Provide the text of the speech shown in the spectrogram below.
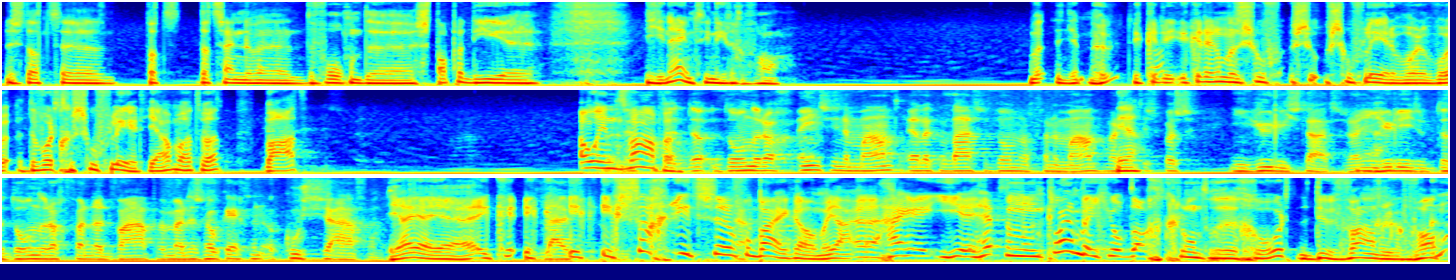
Dus dat, dat, dat zijn de, de volgende stappen die, die je neemt in ieder geval. Ik kreeg hem souffleren worden. Er wordt gesouffleerd. Ja, wat, wat? Wat? Oh, in het wapen? Donderdag eens in de maand. Elke laatste donderdag van de maand. Maar ja. dat is pas in juli staat ze. In ja. juli de donderdag van het wapen. Maar dat is ook echt een akoestische avond. Ja, ja, ja. Ik, ik, ik, ik zag iets uh, voorbij komen. Ja, uh, hij, je hebt hem een klein beetje op de achtergrond uh, gehoord. De vader van.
